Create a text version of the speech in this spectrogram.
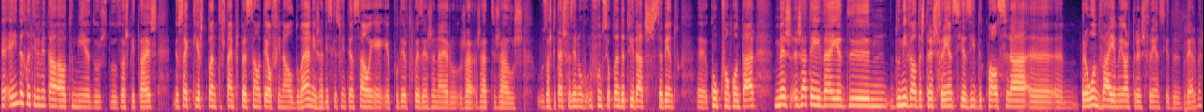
Ainda relativamente à autonomia dos, dos, hospitais, eu sei que este plano está em preparação até ao final do ano e já disse que a sua intenção é, é poder depois em janeiro já, já, já os, os hospitais fazerem no, no, fundo o seu plano de atividades, sabendo com o que vão contar, mas já tem ideia de, do nível das transferências e de qual será, para onde vai a maior transferência de, de verbas?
